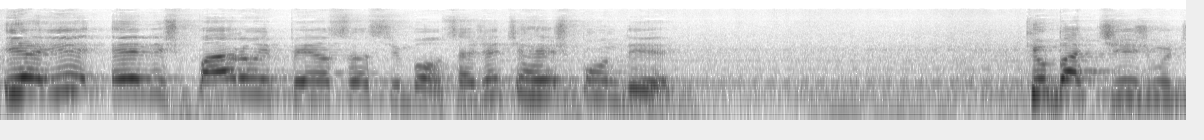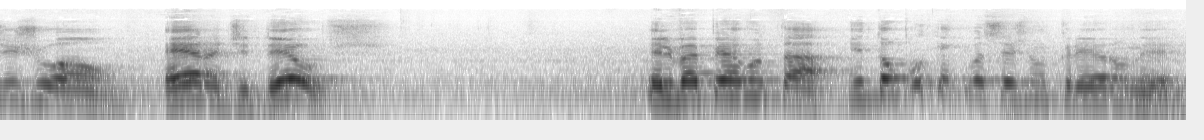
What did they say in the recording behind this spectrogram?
E aí eles param e pensam assim: bom, se a gente responder que o batismo de João era de Deus, ele vai perguntar: então por que, que vocês não creram nele?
